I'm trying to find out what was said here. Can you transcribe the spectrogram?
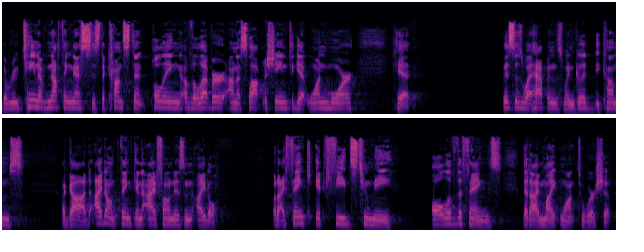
The routine of nothingness is the constant pulling of the lever on a slot machine to get one more hit. This is what happens when good becomes a God. I don't think an iPhone is an idol, but I think it feeds to me all of the things that I might want to worship.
